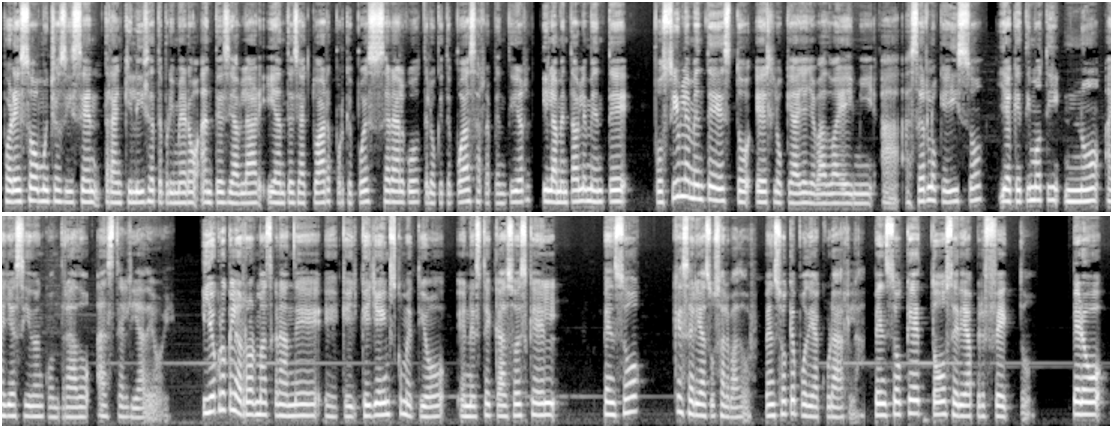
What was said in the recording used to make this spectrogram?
por eso muchos dicen, tranquilízate primero antes de hablar y antes de actuar, porque puedes hacer algo de lo que te puedas arrepentir y lamentablemente, posiblemente esto es lo que haya llevado a Amy a hacer lo que hizo y a que Timothy no haya sido encontrado hasta el día de hoy. Y yo creo que el error más grande eh, que, que James cometió en este caso es que él pensó que sería su salvador, pensó que podía curarla, pensó que todo sería perfecto, pero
